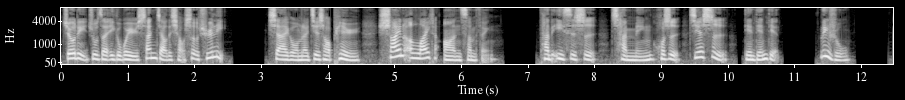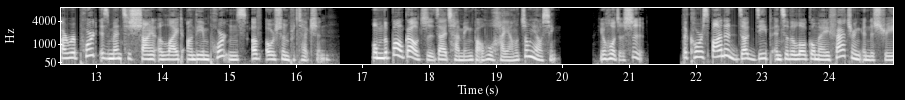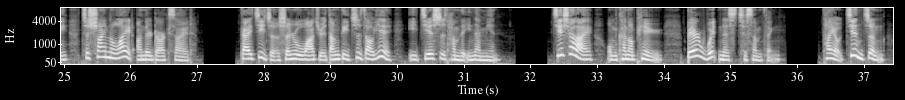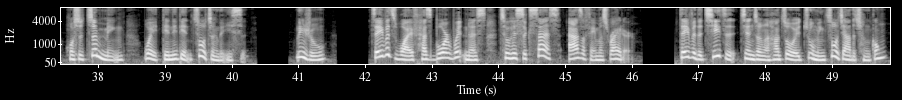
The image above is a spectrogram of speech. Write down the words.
Jody 住在一个位于山脚的小社区里。下一个，我们来介绍片语 "shine a light on something"，它的意思是阐明或是揭示点点点。例如，Our report is meant to shine a light on the importance of ocean protection. 我们的报告旨在阐明保护海洋的重要性，又或者是 The correspondent dug deep into the local manufacturing industry to shine a light on their dark side。该记者深入挖掘当地制造业，以揭示他们的阴暗面。接下来，我们看到片语 bear witness to something，它有见证或是证明、为点点点作证的意思。例如，David's wife has bore witness to his success as a famous writer。 David 的妻子见证了他作为著名作家的成功。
